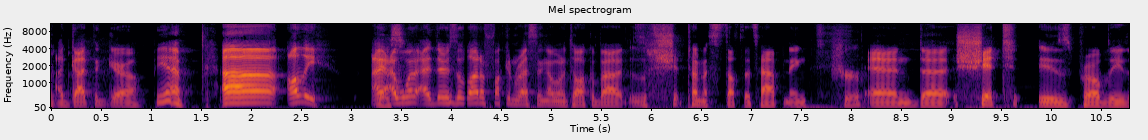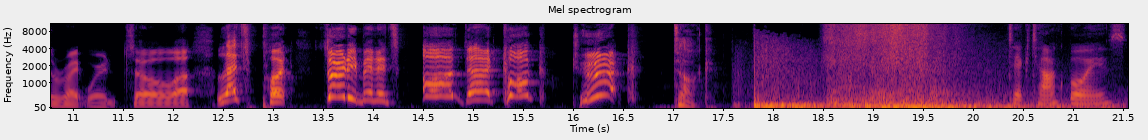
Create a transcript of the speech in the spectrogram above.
I got the girl. Yeah. Uh, Ollie, I, I want. I, there's a lot of fucking wrestling I want to talk about. There's a shit ton of stuff that's happening, Sure. and uh, shit is probably the right word. So uh, let's put 30 minutes on that cock tick. Tuck. TikTok boys.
